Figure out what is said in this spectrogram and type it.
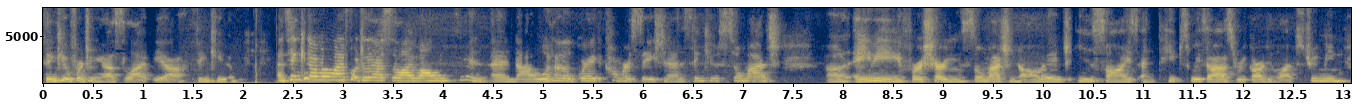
Thank you for joining us live. Yeah. Thank you, and thank you everyone for joining us live on LinkedIn. And uh, what a great conversation. Thank you so much. Uh, Amy, for sharing so much knowledge, insights, and tips with us regarding live streaming.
